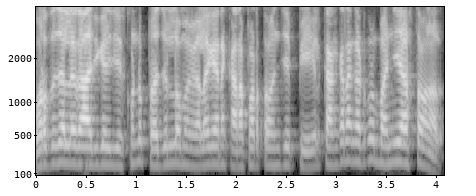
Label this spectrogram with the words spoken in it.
బురద జల్లి రాజకీయాలు చేసుకుంటే ప్రజల్లో మేము ఎలాగైనా కనపడతామని చెప్పి వీళ్ళు కంకణం కట్టుకుని పని చేస్తా ఉన్నారు.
